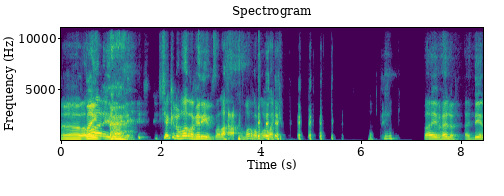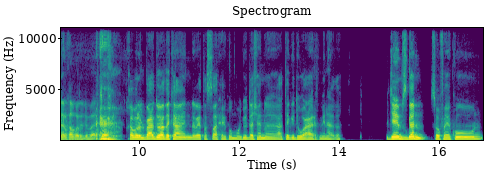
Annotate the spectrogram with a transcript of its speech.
آه، طيب. والله شكله مرة غريب صراحة مرة مرة. طيب حلو. ادينا الخبر اللي بعده. الخبر اللي بعده هذا كان ريت الصالح يكون موجود عشان أعتقد هو عارف مين هذا. جيمس جن سوف يكون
